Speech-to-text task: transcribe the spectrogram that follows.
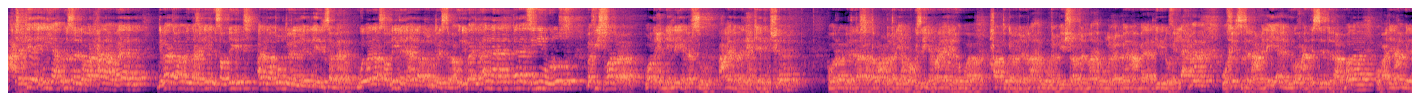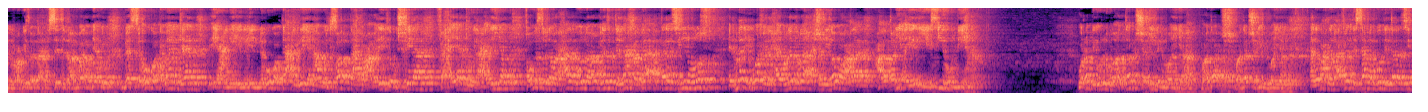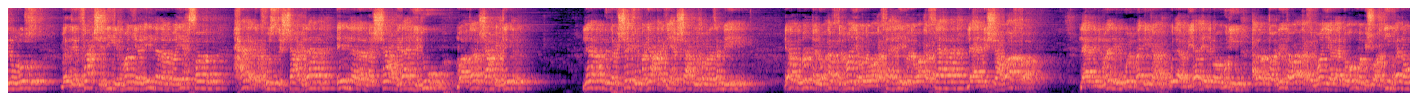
عشان كده ايليا وصل لمرحلة وقال دلوقتي يا رب أنت خليتني صليت الا تمطر السماء. وأنا صليت إن الا تمطر السماء. ودلوقتي بقى لنا ثلاث سنين ونص مفيش مطر. واضح إن إيليا نفسه عانى من الحكاية دي مش كده؟ هو الرب تدخل طبعا بطريقة معجزية معاه إن هو حطه جنب النهر وكان بيشرب من النهر والغربان عماله تجيب له في اللحمة. وخلصت العملية قال له روح عند الست الأرملة وبعدين عمل المعجزة بتاعت الست الأرملة وبياكل بس هو كمان كان يعني النبوة بتاعته دي أو الصلاة بتاعته عملت له مشكلة في حياته العادية. فوصل لمرحلة بيقول له يا رب لازم تتدخل بقى ثلاث سنين ونص. الملك واخد الحيوانات وراح عشان يدور على على طريقة يسقيهم بيها. والرب يقول له أقدرش أجيب المية. ما أقدرش ما أقدرش أجيب المية. أنا بعد ما قفلت السماء لمده ثلاث سنين ونص ما تنفعش تيجي المية إلا لما يحصل حاجة في وسط الشعب ده إلا لما الشعب ده يتوب. ما أقدرش أعمل كده. لا يا رب أنت مش شايف المجاعة اللي فيها الشعب طب أنا ذنبي إيه؟ يا رب ما أنت اللي وقفت المية وأنا وقفتها ليه؟ ما أنا وقفتها لأن الشعب أخطأ. لأن الملك والملكة والأنبياء اللي موجودين أنا اضطريت أوقف المية لأن هم مش واخدين بالهم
